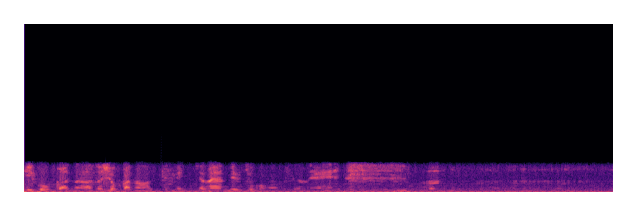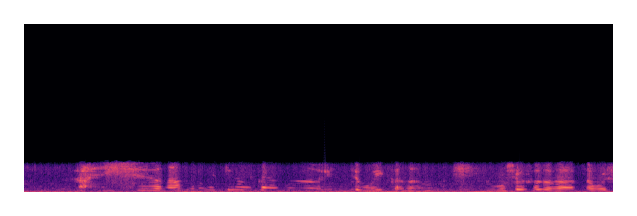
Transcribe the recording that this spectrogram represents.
行こうかな、どうしようかなってめっちゃ悩んでるところなんですよね。来週は何のできなのかな行ってもいいかな面白そうだなって思いで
